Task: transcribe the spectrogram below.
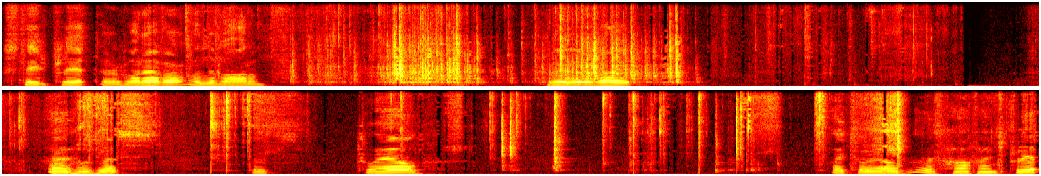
steel plate or whatever on the bottom move it about. I have this, that's 12 by 12, this half inch plate,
